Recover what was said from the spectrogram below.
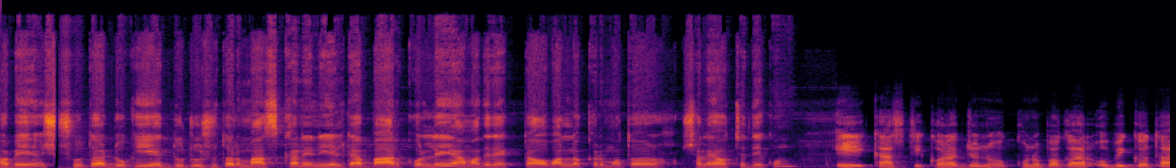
হবে। সুতা ঢুকিয়ে দুটো সুতার মাঝখানে নীলটা বার করলেই আমাদের একটা ওভারলকের মতো সেলাই হচ্ছে। দেখুন। এই কাজটি করার জন্য কোনো প্রকার অভিজ্ঞতা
